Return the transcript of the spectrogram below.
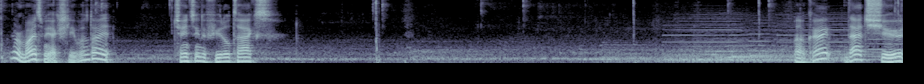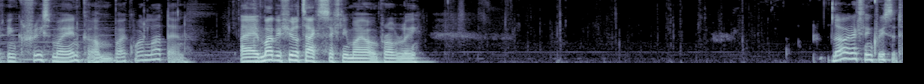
It reminds me, actually, wasn't I changing the feudal tax? Okay, that should increase my income by quite a lot then. I might be feudal tax is actually my own probably. No, it actually increased it,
